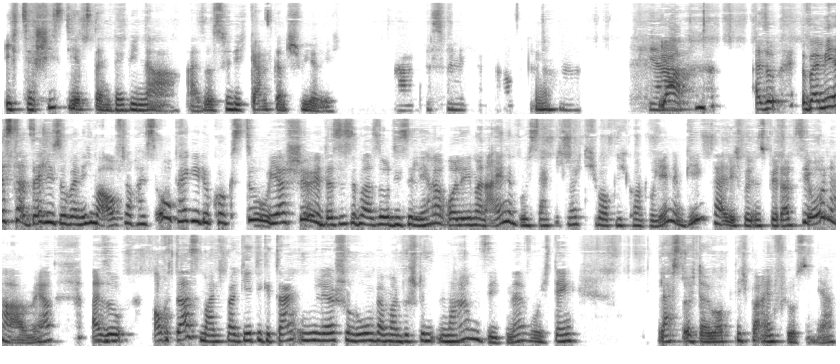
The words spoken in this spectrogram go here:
ich zerschieße jetzt dein Webinar. Also das finde ich ganz, ganz schwierig. Ja, das finde ich auch. Ja. ja. ja. Also bei mir ist tatsächlich so, wenn ich mal auftauche, heißt oh Peggy, du guckst du, ja schön. Das ist immer so diese Lehrerrolle, die man einnimmt, wo ich sage, ich möchte dich überhaupt nicht kontrollieren. Im Gegenteil, ich will Inspiration haben, ja. Also auch das, manchmal geht die Gedankenmühle schon um, wenn man bestimmten Namen sieht, ne? wo ich denke, lasst euch da überhaupt nicht beeinflussen, ja.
